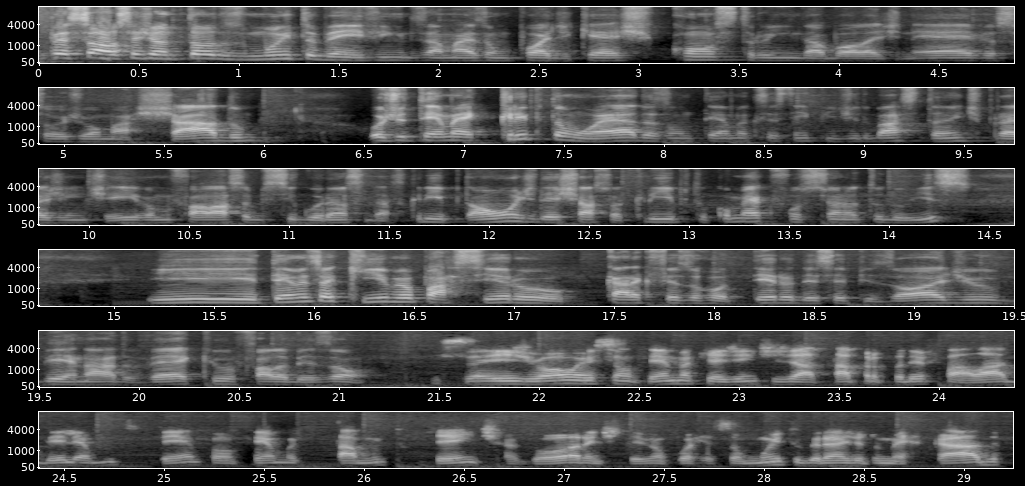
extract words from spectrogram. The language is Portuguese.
pessoal, sejam todos muito bem-vindos a mais um podcast Construindo a Bola de Neve. Eu sou o João Machado. Hoje o tema é criptomoedas, um tema que vocês têm pedido bastante para a gente aí. Vamos falar sobre segurança das cripto, aonde deixar sua cripto, como é que funciona tudo isso. E temos aqui meu parceiro, cara que fez o roteiro desse episódio, Bernardo Vecchio. Fala, Bezão. Isso aí, João. Esse é um tema que a gente já tá para poder falar dele há muito tempo. É um tema que está muito quente agora. A gente teve uma correção muito grande do mercado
